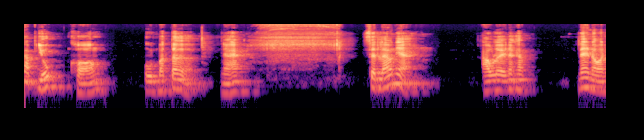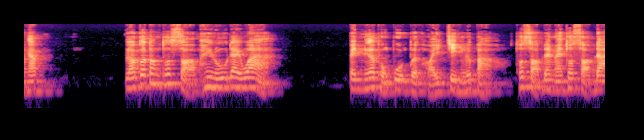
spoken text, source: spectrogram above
กับยุคของปูนบัตเตอร์นะฮะเสร็จแล้วเนี่ย เอาเลยนะครับ แน่นอนครับ เราก็ต้องทดสอบให้รู้ได้ว่า เป็นเนื้อผงปูนเปลือกหอยจริงหรือเปล่า ทดสอบได้ไหมทดสอบได้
